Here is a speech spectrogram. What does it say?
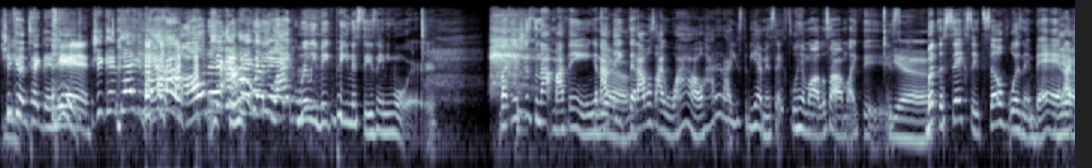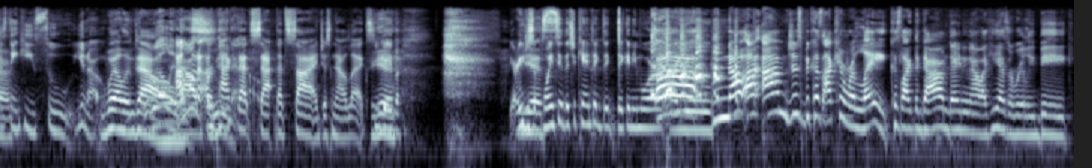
She couldn't take that Yeah. She couldn't take it. no As. I'm older, I don't really like really big penises anymore. Like it's just not my thing. And I think that I was like, wow, how did I used to be having sex with him all the time like this? Yeah. But the sex itself wasn't bad. I just think he's too, you know, Well endowed. Well endowed I want to unpack that sa- that side just now, Lex. You Yeah. gave a. Are you Yes. disappointed that you can't take dick, dick anymore? Are you? Uh, no, I, I'm just because I can relate. Because like the guy I'm dating now, like he has a really big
